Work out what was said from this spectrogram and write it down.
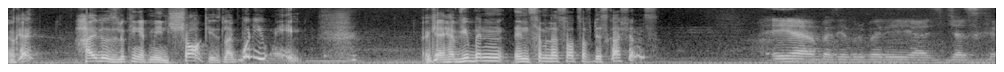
Okay? Hailu is looking at me in shock. He's like, what do you mean? Okay, have you been in similar sorts of discussions? Yeah, but everybody uh, just uh,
